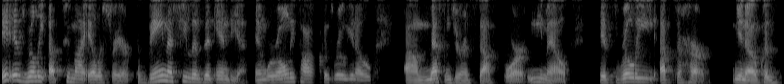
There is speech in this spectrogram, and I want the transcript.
It is really up to my illustrator because being that she lives in India and we're only talking through, you know, um, messenger and stuff or email, it's really up to her, you know, because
